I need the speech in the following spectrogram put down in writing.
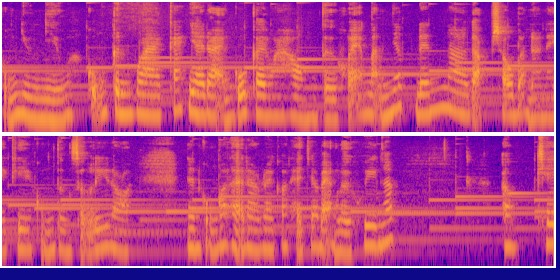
cũng nhiều nhiều cũng kinh qua các giai đoạn của cây hoa hồng từ khỏe mạnh nhất đến à, gặp sâu bệnh rồi này kia cũng từng xử lý rồi. Nên cũng có thể là Ray có thể cho bạn lời khuyên á. Ok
